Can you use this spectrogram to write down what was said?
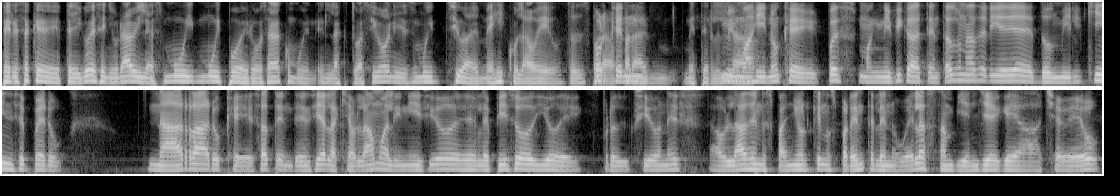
Pero esa que te digo de Señor Ávila es muy, muy poderosa como en, en la actuación y es muy Ciudad de México la veo. Entonces, para, Porque para meterle Me la- imagino que, pues, Magnífica de Tenta es una serie de 2015, pero nada raro que esa tendencia a la que hablamos al inicio del episodio de producciones habladas en español que nos paren telenovelas también llegue a HBO.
